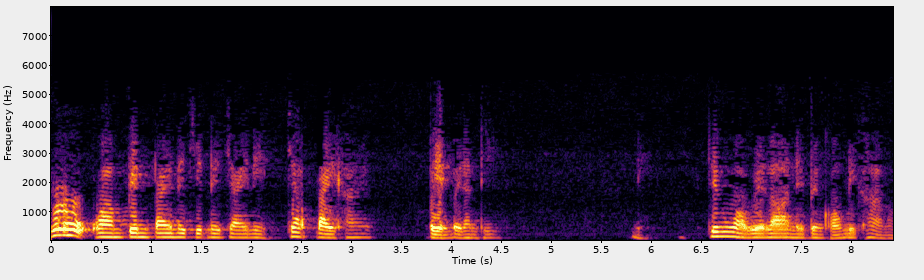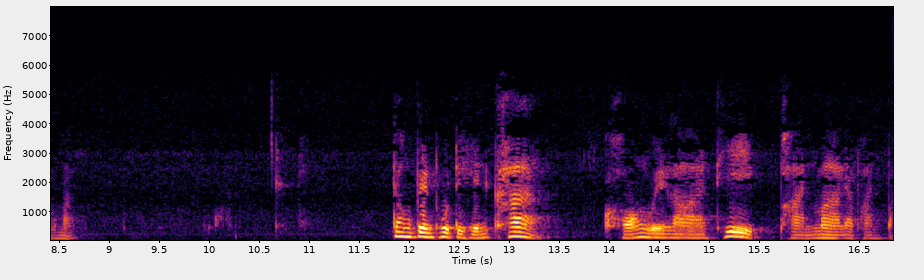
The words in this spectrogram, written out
รู้ความเป็นไปในจิตในใจนี่ จะไปใครเปลี่ยนไปทันทีนี่จึงว่าเวลานี่เป็นของมีค่ามากๆต้องเป็นผู้ที่เห็นค่าของเวลาที่ผ่านมาและผ่านไป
